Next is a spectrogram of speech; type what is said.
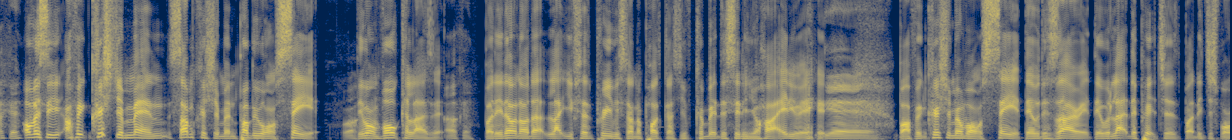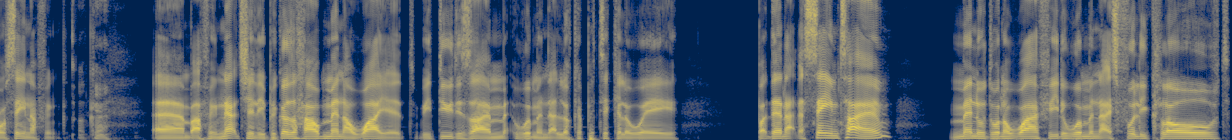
okay. Obviously, I think Christian men, some Christian men probably won't say it. They won't vocalize it. Okay. But they don't know that, like you've said previously on the podcast, you've committed the sin in your heart anyway. Yeah, yeah, yeah. But I think Christian men won't say it. They will desire it. They will like the pictures, but they just won't say nothing. Okay. Um, but I think naturally, because of how men are wired, we do desire women that look a particular way. But then at the same time, men would want a wifey, the woman that is fully clothed,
